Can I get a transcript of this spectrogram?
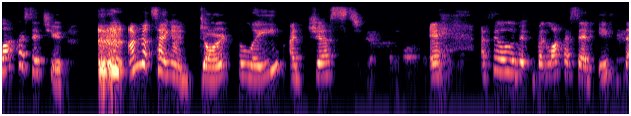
like I said to you, I'm not saying I don't believe. I just, eh, I feel a little bit. But like I said, if the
